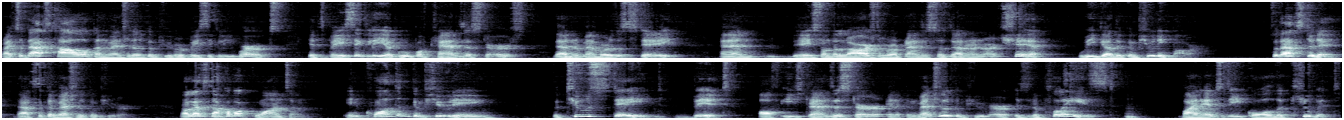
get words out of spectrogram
right? So that's how a conventional computer basically works. It's basically a group of transistors that remember the state and based on the large number of transistors that are in our chip, we get the computing power. So that's today. That's the conventional computer. Now let's talk about quantum. In quantum computing, the two state bit of each transistor in a conventional computer is replaced by an entity called the qubit,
